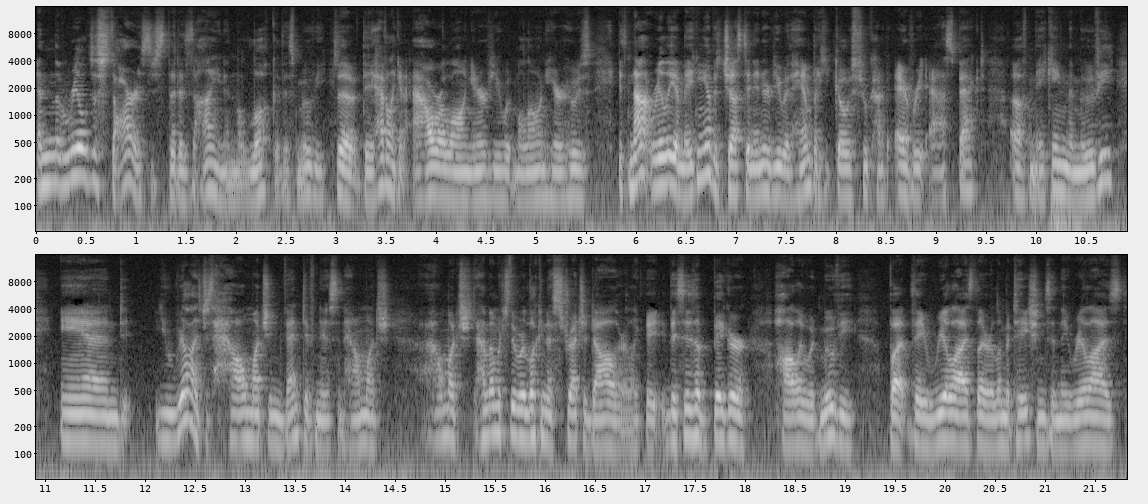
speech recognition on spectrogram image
and the real just star is just the design and the look of this movie. So they have like an hour long interview with Malone here, who's it's not really a making of, it's just an interview with him, but he goes through kind of every aspect of making the movie, and you realize just how much inventiveness and how much how much how much they were looking to stretch a dollar. Like they, this is a bigger Hollywood movie, but they realized their limitations and they realized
